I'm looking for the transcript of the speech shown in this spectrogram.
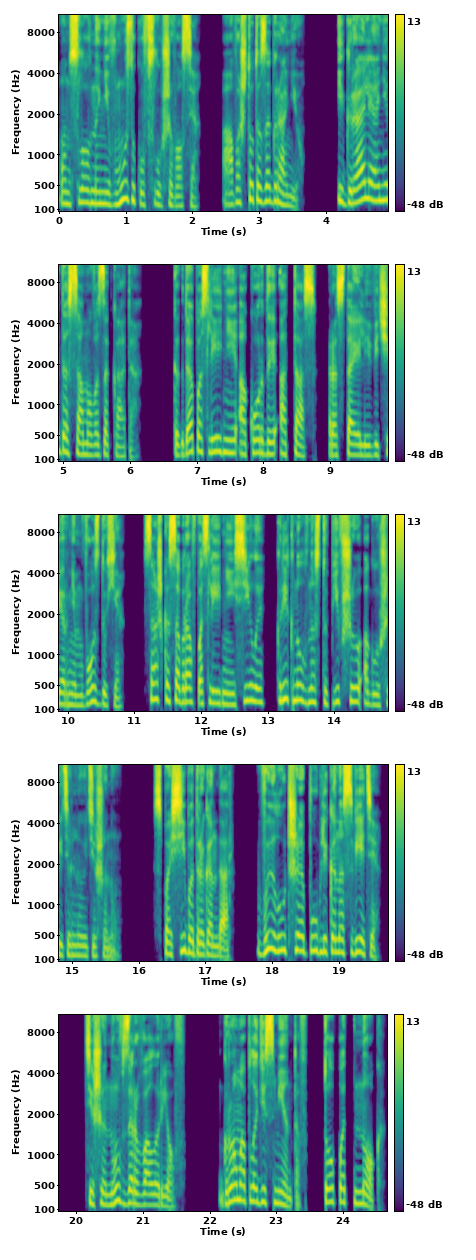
Он словно не в музыку вслушивался, а во что-то за гранью. Играли они до самого заката. Когда последние аккорды «Атас» растаяли в вечернем воздухе, Сашка, собрав последние силы, крикнул в наступившую оглушительную тишину. «Спасибо, Драгондар! Вы лучшая публика на свете!» Тишину взорвал рев. Гром аплодисментов, топот ног,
